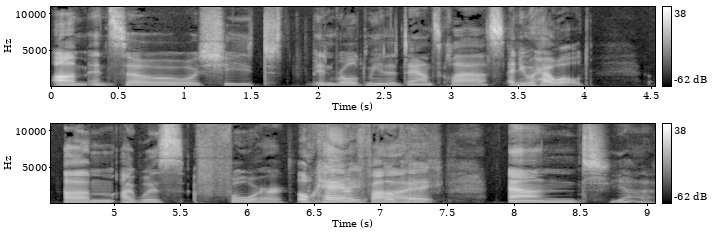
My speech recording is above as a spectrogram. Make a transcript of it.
um, and so she t- enrolled me in a dance class. and you were how old? Um, I was four, Okay, five, okay. And yeah,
